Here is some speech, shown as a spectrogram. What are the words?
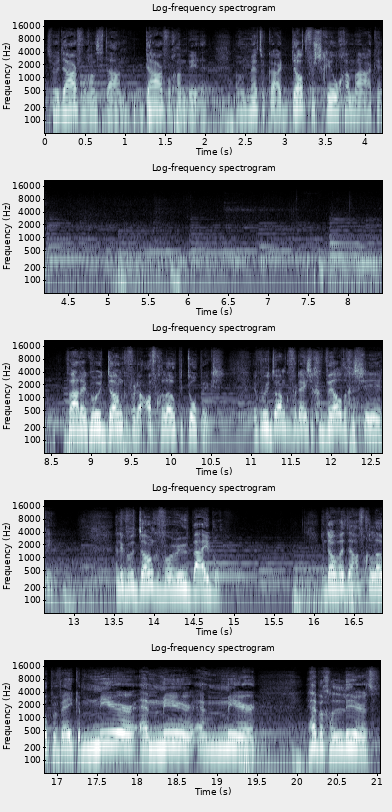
Zullen we daarvoor gaan staan, daarvoor gaan bidden. Dat we met elkaar dat verschil gaan maken. Vader, ik wil u danken voor de afgelopen topics. Ik wil u danken voor deze geweldige serie. En ik wil u danken voor uw Bijbel. En dat we de afgelopen weken meer en meer en meer hebben geleerd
